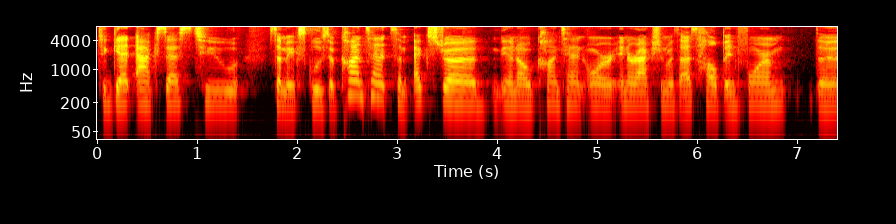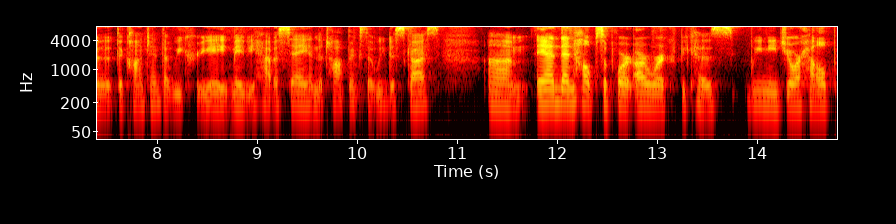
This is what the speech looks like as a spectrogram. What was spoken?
to get access to some exclusive content, some extra you know content or interaction with us, help inform the the content that we create, maybe have a say in the topics that we discuss. Um, and then help support our work because we need your help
